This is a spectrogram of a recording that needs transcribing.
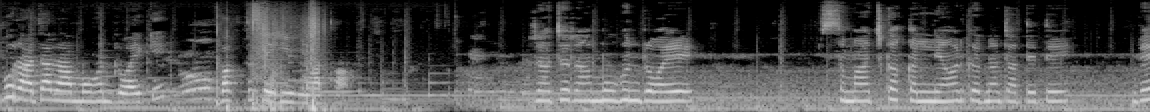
वो राजा राम मोहन रॉय के वक्त से ही हुआ था। राजा राम मोहन रॉय समाज का कल्याण करना चाहते थे, वे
